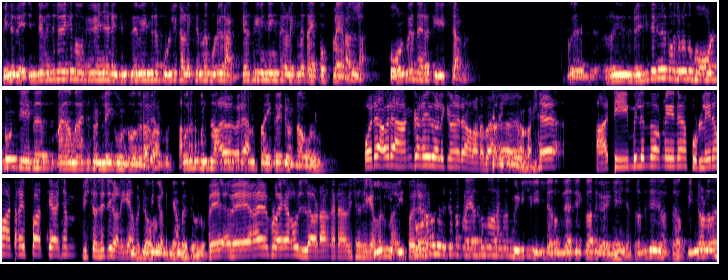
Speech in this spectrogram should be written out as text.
പിന്നെ രജിൻ രവീന്ദ്രയിലേക്ക് നോക്കി കഴിഞ്ഞാൽ രജിൻ രവീന്ദ്ര പുള്ളി കളിക്കുന്ന പുള്ളി ഒരു അഗ്രസീവ് ഇന്നിങ്സ് കളിക്കുന്ന ടൈപ്പ് ഓഫ് പ്ലെയർ അല്ല. കോൺവേ നേരെ തിരിച്ചാണ്. ഏഹ് രജിൻ രവീന്ദ്ര കുറച്ചുകൂടി ഒന്ന് ഹോൾഡ് ഓൺ ചെയ്ത് മാച്ച് ഫ്രണ്ടിലേക്ക് കൊണ്ടുപോകുന്ന ഒരാളാണ്. ഒരു സ്ട്രൈക്ക് റേറ്റ് ഉണ്ടാവുള്ളൂ. ഒരു ഒരു ആങ്കർ ചെയ്ത് കളിക്കുന്ന ഒരാളാണ്. പക്ഷേ ആ ടീമിൽ എന്ന് പറഞ്ഞു കഴിഞ്ഞാൽ പുള്ളീനെ മാത്രമേ ഇപ്പൊ അത്യാവശ്യം വിശ്വസിച്ച് കളിക്കാൻ പറ്റുള്ളൂ. വേറെ പ്ലെയറും ഇല്ല അവിടെ അങ്ങനെ വിശ്വസിക്കാൻ പറ്റില്ല. നിൽക്കുന്ന എന്ന് പറയുന്നത് മിഡിലിൽ ഇല്ല. ഋതുരാജ് ഗെയ്ക്വാദ് കഴിഞ്ഞു കഴിഞ്ഞാൽ ശ്രദ്ധിച്ച് മനസ്സിലാവും. പിന്നുള്ളത്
